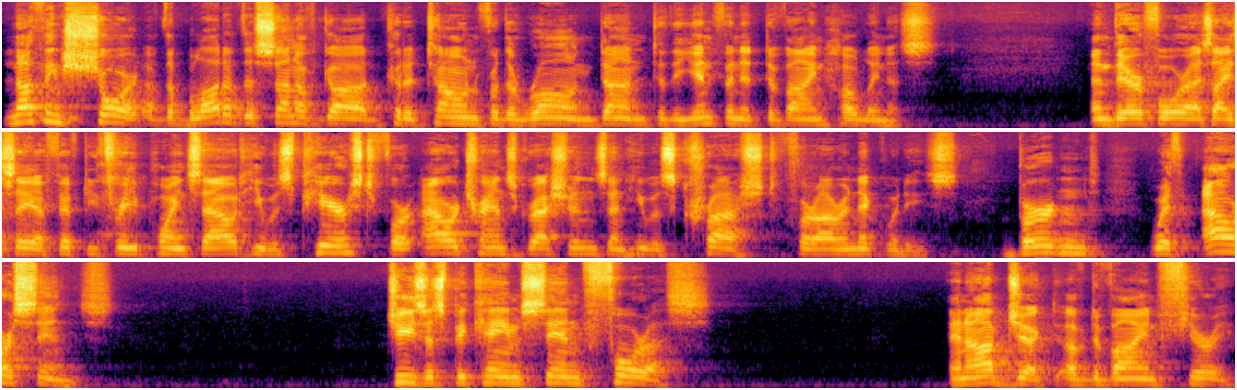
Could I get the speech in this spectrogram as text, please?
nothing short of the blood of the Son of God could atone for the wrong done to the infinite divine holiness. And therefore, as Isaiah 53 points out, he was pierced for our transgressions and he was crushed for our iniquities, burdened with our sins. Jesus became sin for us, an object of divine fury.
